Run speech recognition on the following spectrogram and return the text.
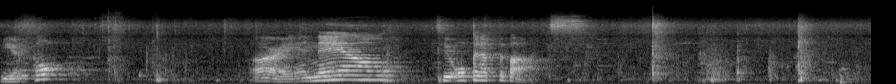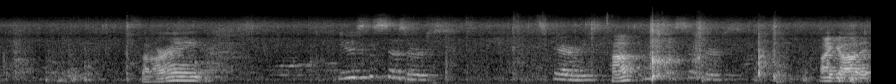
Beautiful. Alright, and now to open up the box. Alright. Use the scissors. Jeremy. Huh? Use the scissors. I got it.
